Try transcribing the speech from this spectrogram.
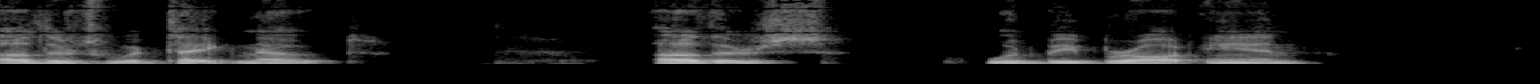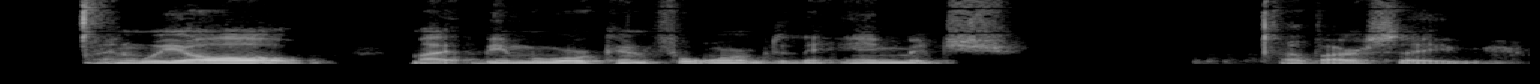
others would take note, others would be brought in, and we all might be more conformed to the image of our Savior.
